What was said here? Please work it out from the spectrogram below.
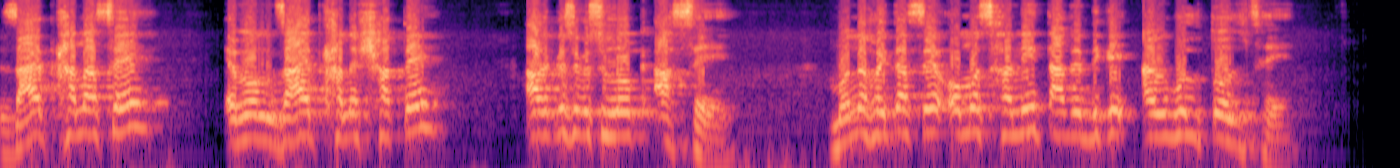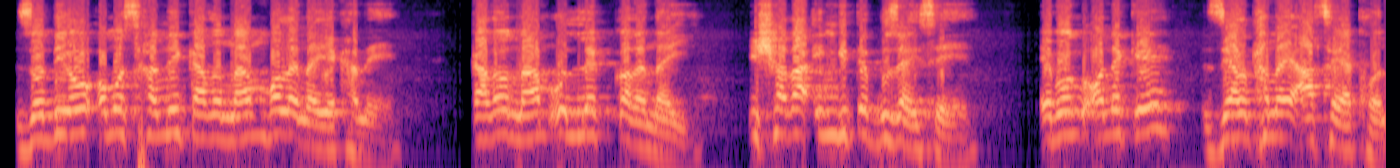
জায়েদ খান আছে এবং জায়েদ খানের সাথে আর কিছু কিছু লোক আছে। মনে হইতাছে ওমর সানি তাদের দিকে আঙ্গুল তুলছে। যদিও ওমর সানি কারও নাম বলে নাই এখানে, কারও নাম উল্লেখ করে নাই, ইশারা ইঙ্গিতে বুঝাইছে, এবং অনেকে জেলখানায় আছে এখন,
